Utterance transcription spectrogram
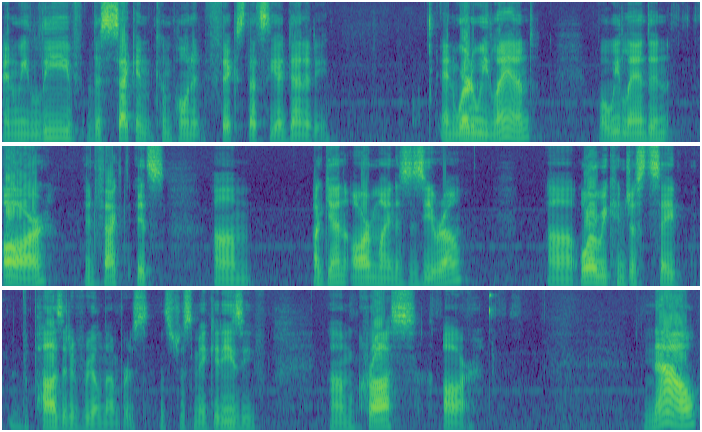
and we leave the second component fixed. That's the identity. And where do we land? Well, we land in r. In fact, it's, um, again, r minus 0. Uh, or we can just say the positive real numbers. Let's just make it easy. Um, cross r. Now,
